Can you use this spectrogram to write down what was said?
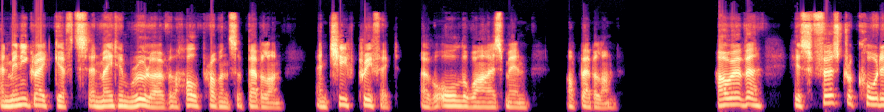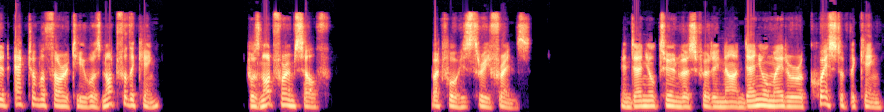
and many great gifts and made him ruler over the whole province of Babylon and chief prefect over all the wise men of Babylon. However, his first recorded act of authority was not for the king, it was not for himself, but for his three friends. In Daniel 2 and verse 39, Daniel made a request of the king,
